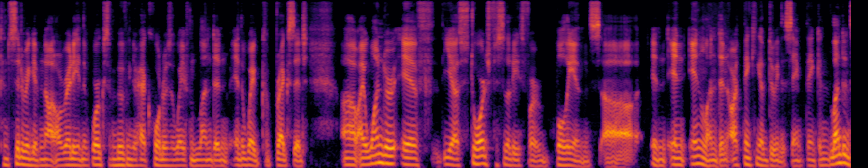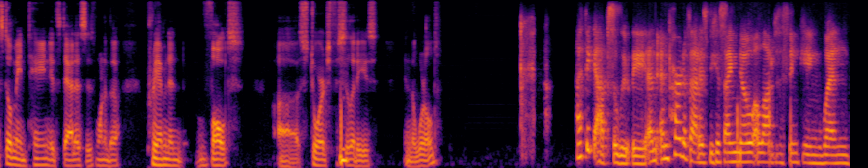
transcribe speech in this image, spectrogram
considering, if not already, in the works of moving their headquarters away from London in the wake of Brexit. Uh, I wonder if the uh, storage facilities for bullions uh, in, in, in London are thinking of doing the same thing. Can London still maintain its status as one of the preeminent vault uh, storage facilities in the world? I think absolutely, and and part of that is because I know a lot of the thinking when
